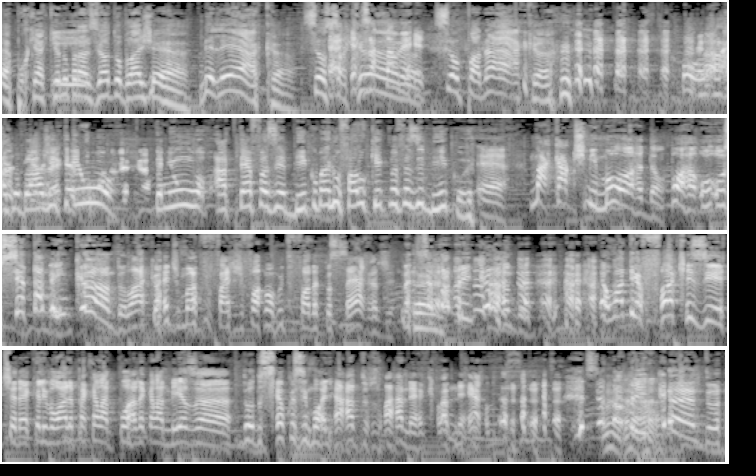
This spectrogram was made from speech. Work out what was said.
É, porque aqui no E- Brasil a dublagem é meleca, seu sacana, exatamente. seu panaca. Pô, a, a dublagem tem um, tem um até fazer bico, mas não fala o que, que vai fazer bico. É. Macacos me mordam. Porra, o você tá brincando lá que o Ed Murphy faz de forma muito foda com o Serge. Mas você tá brincando. É o what the fuck is it, né? Que ele olha pra aquela porra daquela mesa do, dos secos e molhados lá, né? Aquela merda. Você tá brincando?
